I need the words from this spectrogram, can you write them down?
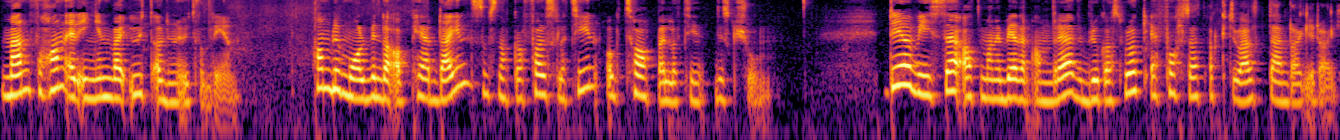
men for han er det ingen vei ut av denne utfordringen. Han ble målbinda av Per Dein, som snakker falsk latin og taper latindiskusjonen. Det å vise at man er bedre enn andre ved bruk av språk, er fortsatt aktuelt den dag i dag.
